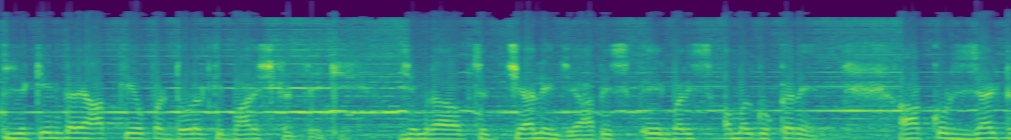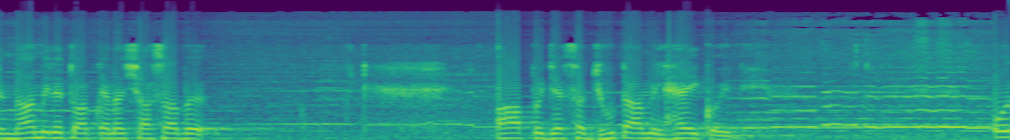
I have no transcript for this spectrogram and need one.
तो यकीन करें, आपके ऊपर दौलत की बारिश कर देगी। ये मेरा आपसे चैलेंज है, आप इस, एक बार इस अमल को करें। आपको रिज़ल्ट ना मिले तो आप कहना, शाह साहब, आप जैसा झूठा अमिल है ही कोई नहीं। और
